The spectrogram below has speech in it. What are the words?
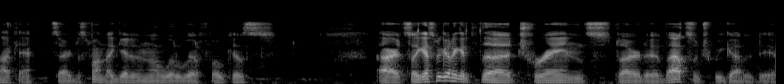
Okay, sorry, just wanted to get in a little bit of focus. Alright, so I guess we gotta get the train started. That's what we gotta do.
